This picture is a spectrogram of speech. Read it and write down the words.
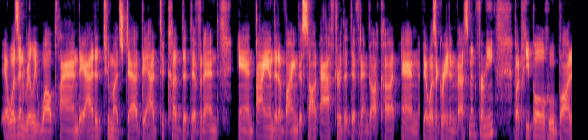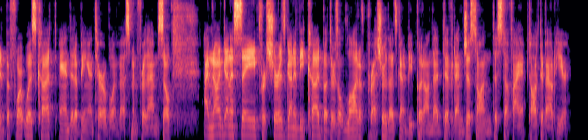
it wasn't really well planned. They added too much debt. They had to cut the dividend. And I ended up buying the stock after the dividend got cut. And it was a great investment for me. But people who bought it before it was cut ended up being a terrible investment for them. So I'm not going to say for sure it's going to be cut, but there's a lot of pressure that's going to be put on that dividend just on the stuff I talked about here.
